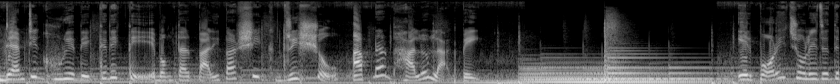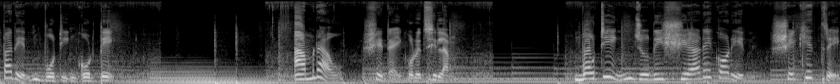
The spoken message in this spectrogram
ড্যামটি ঘুরে দেখতে দেখতে এবং তার পারিপার্শ্বিক দৃশ্য আপনার ভালো লাগবেই। এরপরে চলে যেতে পারেন বোটিং করতে। আমরাও সেটাই করেছিলাম। বোটিং যদি শেয়ারে করেন, সেক্ষেত্রে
